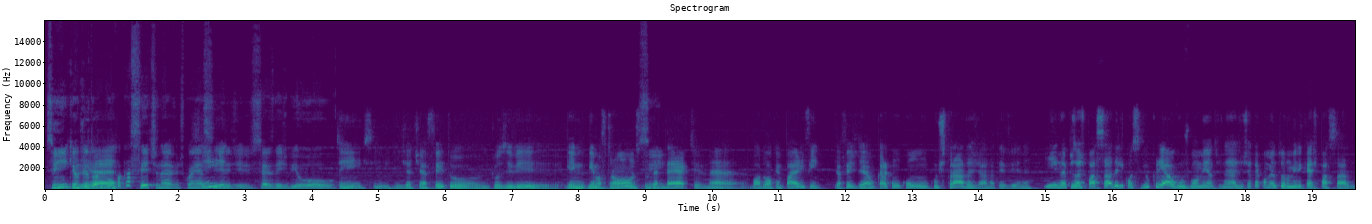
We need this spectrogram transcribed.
Sim, que é um diretor é... bom pra cacete, né? A gente conhece sim. ele de séries da HBO. Sim, sim. Ele já tinha feito, inclusive, Game, Game of Thrones, True Detective, né, Boardwalk Empire, enfim. Já fez. É um cara com, com, com estrada já na TV, né? E no episódio passado ele conseguiu criar alguns momentos, né? A gente até comentou no minicast passado.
